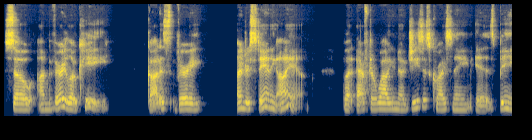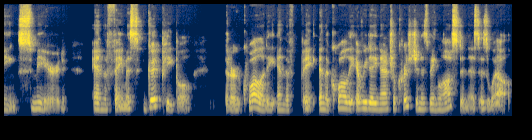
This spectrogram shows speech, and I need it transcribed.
so i'm very low key god is very understanding i am but after a while, you know, Jesus Christ's name is being smeared, and the famous good people that are quality and the and the quality everyday natural Christian is being lost in this as well.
